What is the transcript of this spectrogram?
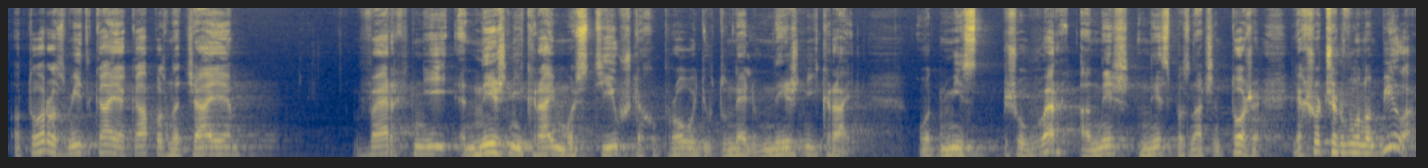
ото розмітка, яка позначає верхній, нижній край мостів, шляхопроводів, тунелів, нижній край. От міст пішов вверх, а низ, низ позначений. Теж, якщо червоно-біла,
